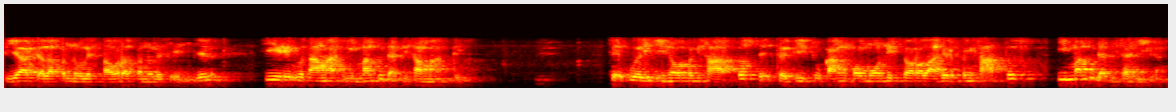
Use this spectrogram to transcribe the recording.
dia adalah penulis Taurat, penulis Injil. Ciri utama iman itu tidak bisa mati. Cek kue jino peng satu, cek jadi tukang komunis cara lahir peng satu, iman itu tidak bisa hilang.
